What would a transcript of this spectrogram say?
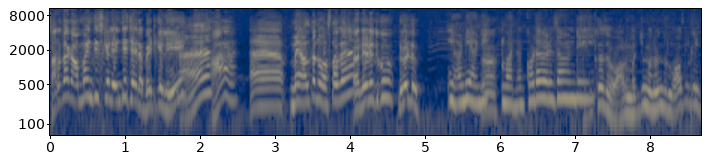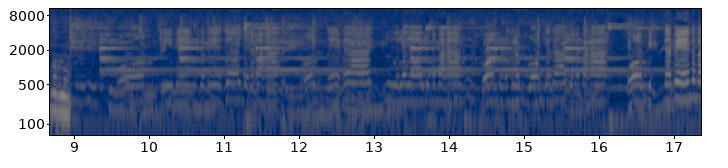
సరదాగా అమ్మాయిని తీసుకెళ్ళి ఎంజాయ్ చేయరా బయటికి ఆ? ఆ, మేము వెళ్తా నువ్వు వస్తావుగా? నేను ఎందుకు నువ్వు వెళ్ళు. ఏమండి ఏమండి? ఆ. మనం కూడా వెళ్దామండి. కాదు వాళ్ళ మధ్య మనం ఎందుకు లోపలికి వెళ్ళిపోతాం ఓం విష్ణవే నమ.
